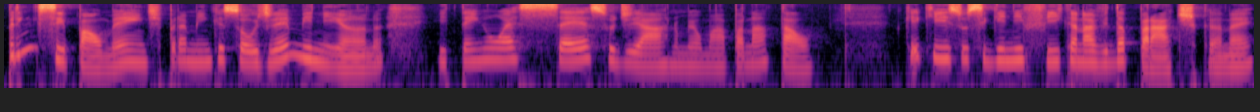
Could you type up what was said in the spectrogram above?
principalmente para mim que sou geminiana e tenho um excesso de ar no meu mapa natal. O que, que isso significa na vida prática, né?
